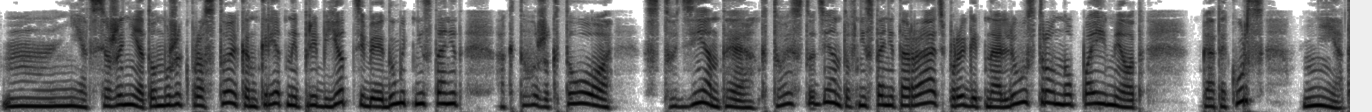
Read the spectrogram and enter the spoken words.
Нет, все же нет, он мужик простой, конкретный, прибьет тебя и думать не станет. А кто же, кто? Студенты. Кто из студентов не станет орать, прыгать на люстру, но поймет? Пятый курс? Нет,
